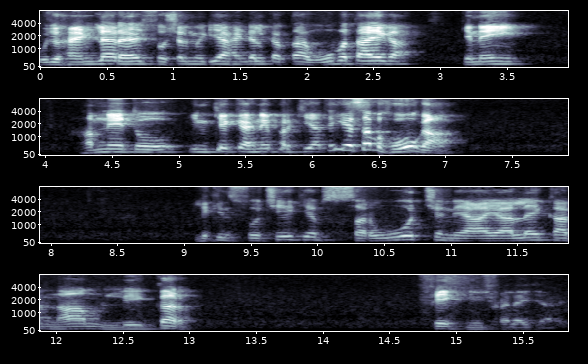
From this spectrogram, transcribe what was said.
वो जो हैंडलर है सोशल मीडिया हैंडल करता है, वो बताएगा कि नहीं, हमने तो इनके कहने पर किया था, ये सब होगा। लेकिन सोचिए कि अब सर्वोच्च न्यायालय का नाम लेकर फेक न्यूज़ फैलाई जा रही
